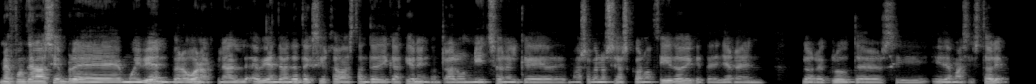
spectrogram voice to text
Me ha funcionado siempre muy bien, pero bueno, al final evidentemente te exige bastante dedicación encontrar un nicho en el que más o menos seas conocido y que te lleguen los recruiters y, y demás historia.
